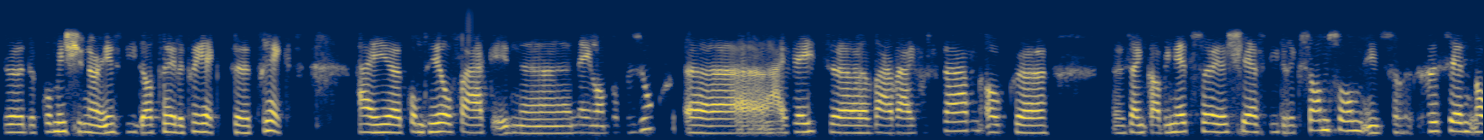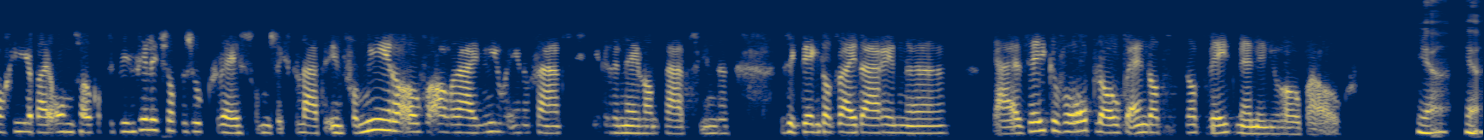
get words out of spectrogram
de, de commissioner is die dat hele traject trekt. Hij uh, komt heel vaak in uh, Nederland op bezoek. Uh, hij weet waar wij voor staan. Ook zijn kabinetschef Diederik Samson is recent nog hier bij ons ook op de Green Village op bezoek geweest om zich te laten informeren over allerlei nieuwe innovaties die er in Nederland plaatsvinden. Dus ik denk dat wij daarin ja, zeker voorop lopen en dat, dat weet men in Europa ook. Ja, ja.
